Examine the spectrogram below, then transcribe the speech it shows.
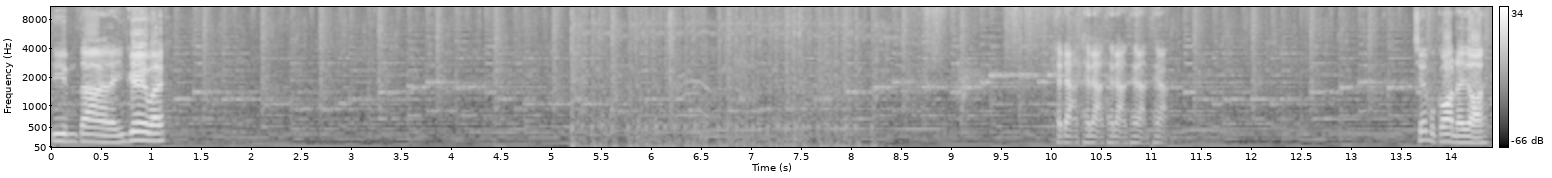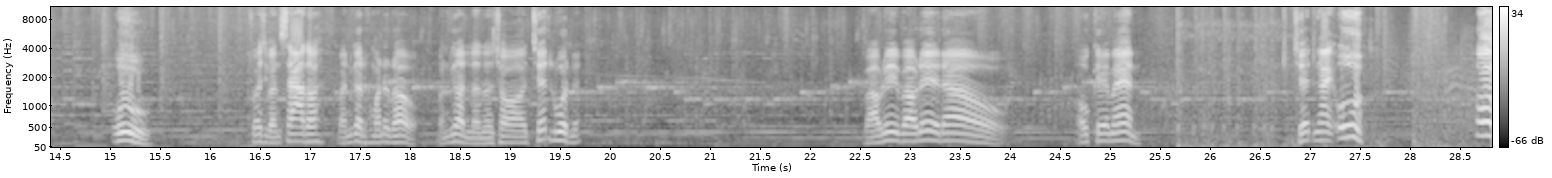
Team ta đánh ghê vậy. Thay đạn, thay đạn, thay đạn, thay đạn, thay đạn. Chết một con đấy rồi. Ừ. Cho chỉ bắn xa thôi, Bắn gần không bắn được đâu. Bắn gần là nó cho chết luôn đấy. Vào đi vào đi nào. Ok man Chết ngay. Ừ. Ồ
